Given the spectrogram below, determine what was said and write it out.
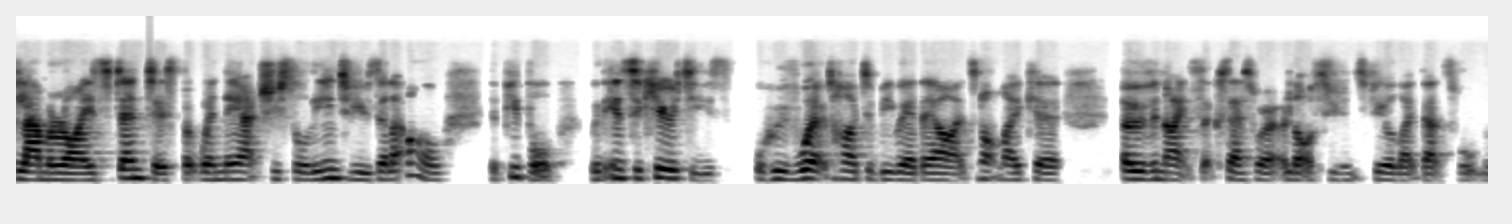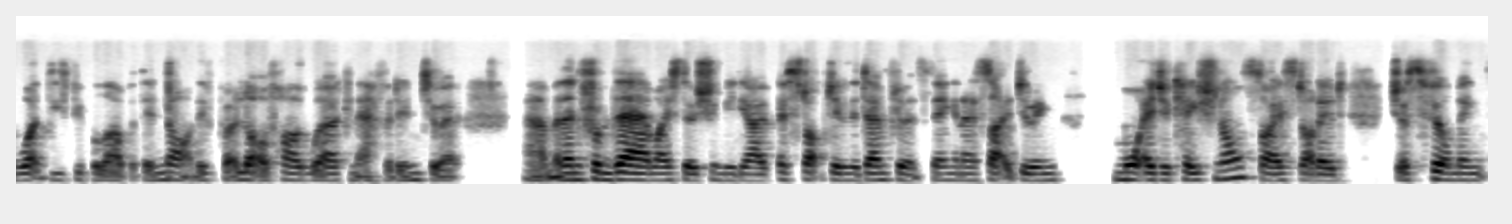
glamorized dentists. But when they actually saw the interviews they're like oh the people with insecurities or who've worked hard to be where they are. It's not like a overnight success where a lot of students feel like that's what, what these people are but they're not. They've put a lot of hard work and effort into it. Um, and then from there my social media I, I stopped doing the Denfluence thing and i started doing more educational. So i started just filming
